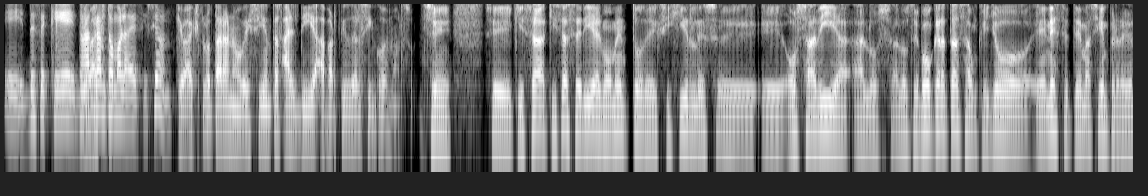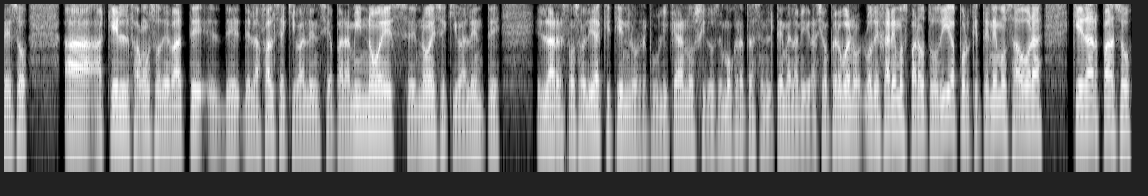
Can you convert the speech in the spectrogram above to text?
eh, desde que Donald Trump tomó la decisión. Que va a explotar a 900 al día a partir del 5 de marzo. Sí, sí, quizá, quizá sería el momento de exigirles eh, eh día a los, a los demócratas, aunque yo en este tema siempre regreso a aquel famoso debate eh, de, de la falsa equivalencia. Para mí no es, no es equivalente la responsabilidad que tienen los republicanos y los demócratas en el tema de la migración. Pero bueno, lo dejaremos para otro día porque tenemos ahora que dar paso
